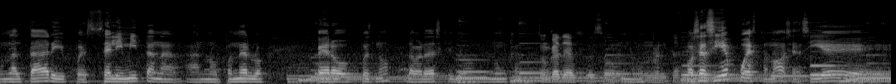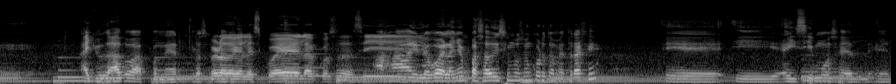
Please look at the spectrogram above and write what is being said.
un altar y pues se limitan a, a no ponerlo. Pero pues no, la verdad es que yo nunca. Nunca te has puesto un, No. un altar. O sea, sí he puesto, ¿no? O sea, sí he ayudado a poner los Pero de la escuela, cosas así. Ajá, y luego el año pasado hicimos un cortometraje eh, y e hicimos el, el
